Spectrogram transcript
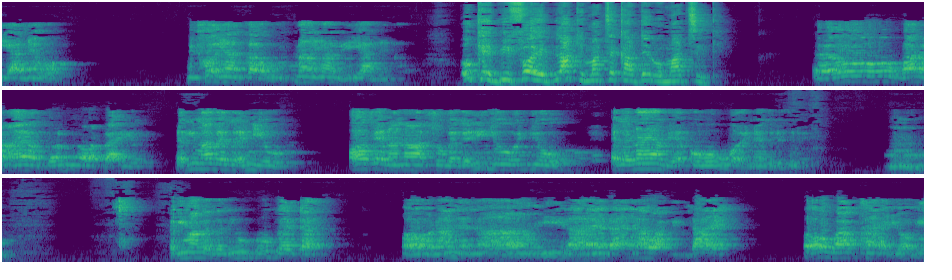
ihe anịwọ ya nke awụ n'anya bụ ihe anị Okay, before a black imatic are they romantic? Oh, what I have done now about you. The human beggar knew. All said and I so beggar knew and you. And then I am a bá kan ẹ̀yọ́ bí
